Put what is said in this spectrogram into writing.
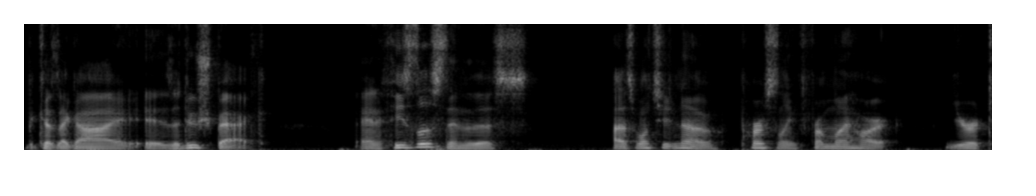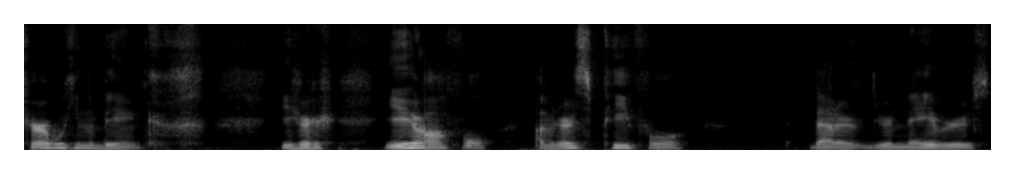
because that guy is a douchebag. And if he's listening to this, I just want you to know, personally, from my heart, you're a terrible human being. you're you're awful. I mean, there's people that are your neighbors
